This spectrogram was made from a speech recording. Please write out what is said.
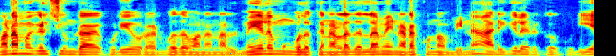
மன மகிழ்ச்சி உண்டாகக்கூடிய ஒரு அற்புதமான நாள். மேலும் உங்களுக்கு நல்லதெல்லாமே நடக்கணும் அப்படின்னா அருகில் இருக்கக்கூடிய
